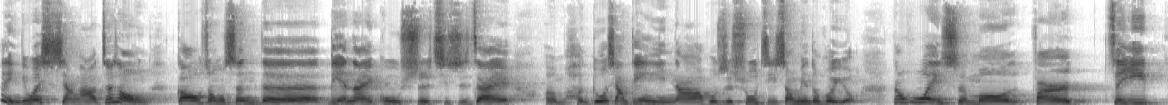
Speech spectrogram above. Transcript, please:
那你一定会想啊，这种高中生的恋爱故事，其实在。嗯，很多像电影啊，或是书籍上面都会有。那为什么反而这一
